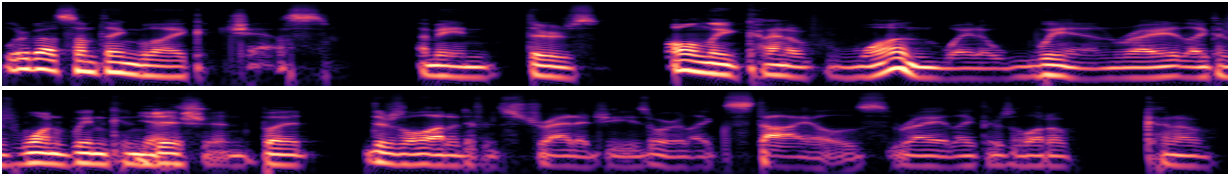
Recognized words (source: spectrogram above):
What about something like chess? I mean, there's only kind of one way to win, right? Like there's one win condition, but there's a lot of different strategies or like styles, right? Like there's a lot of kind of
